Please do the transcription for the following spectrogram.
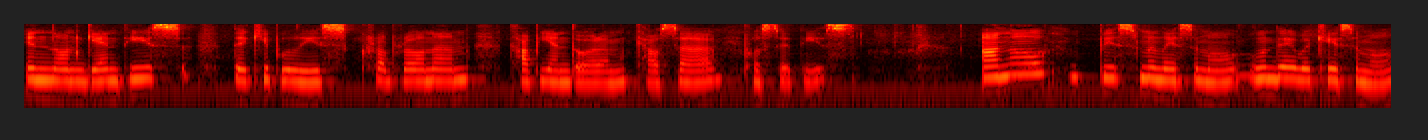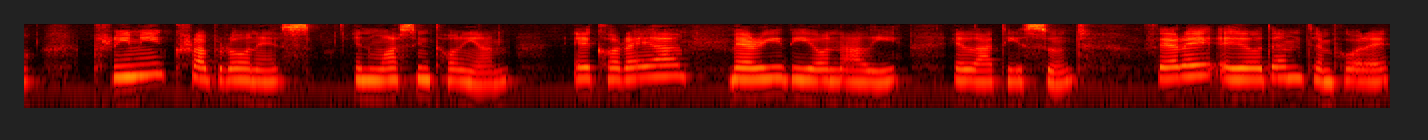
in non gentis decipulis crabronam capiendorum causa postetis. Anno bismillesimo unde vicesimo primi crabrones in Washingtoniam e Corea meridionali elati sunt, fere eodem tempore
